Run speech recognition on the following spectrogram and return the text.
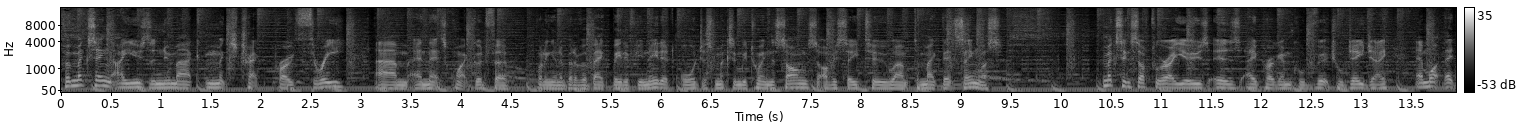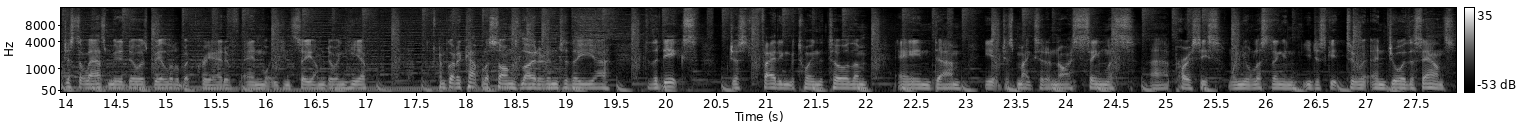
For mixing, I use the Numark Mixtrack Pro 3, um, and that's quite good for putting in a bit of a backbeat if you need it, or just mixing between the songs, obviously, to, um, to make that seamless. Mixing software I use is a program called Virtual DJ, and what that just allows me to do is be a little bit creative. And what you can see I'm doing here, I've got a couple of songs loaded into the uh, to the decks, just fading between the two of them, and um, yeah, it just makes it a nice seamless uh, process when you're listening, and you just get to enjoy the sounds.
